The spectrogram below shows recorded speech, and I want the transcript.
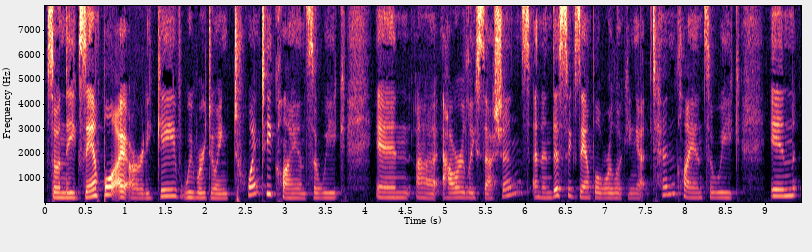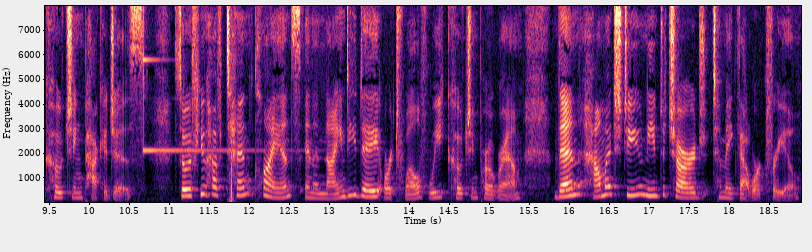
So, in the example I already gave, we were doing 20 clients a week in uh, hourly sessions. And in this example, we're looking at 10 clients a week in coaching packages. So, if you have 10 clients in a 90 day or 12 week coaching program, then how much do you need to charge to make that work for you?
